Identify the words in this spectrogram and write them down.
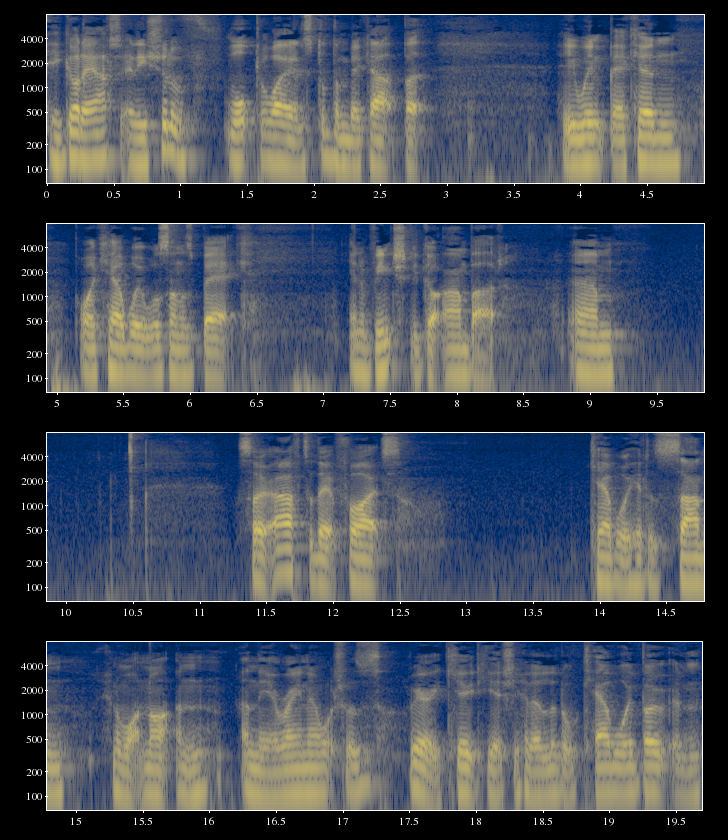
he got out, and he should have walked away and stood them back up, but he went back in while Cowboy was on his back, and eventually got armbarred. Um, so after that fight, Cowboy had his son and whatnot in, in the arena, which was very cute. He actually had a little cowboy boot and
